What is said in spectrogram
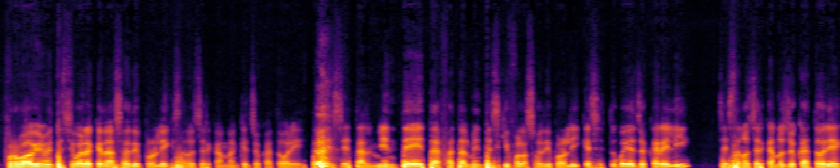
probabilmente si vuole che nella Saudi Pro League stanno cercando anche giocatori. Cioè, se talmente, fa talmente schifo la Saudi Pro League che se tu vai a giocare lì, cioè stanno cercando giocatori. E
